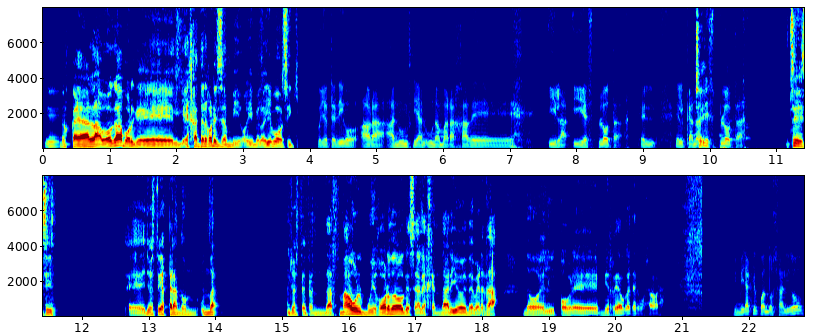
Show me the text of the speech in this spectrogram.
nos caerán la boca porque el, el es mío y me lo llevo si Pues yo te digo, ahora anuncian una maraja de... y, la, y explota. El, canal explota. Sí, sí. Eh, yo estoy esperando un, Yo estoy esperando un Darth Maul muy gordo, que sea legendario y de verdad. No el pobre mirreo que tenemos ahora. Y mira que cuando salió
